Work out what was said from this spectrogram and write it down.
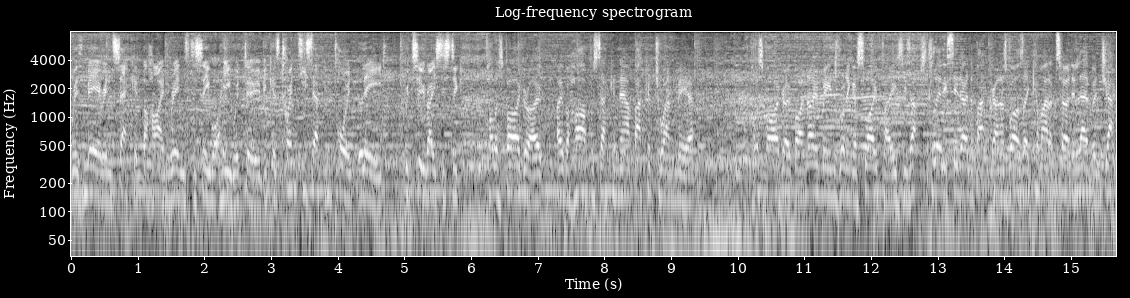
with Mir in second behind Rins to see what he would do because 27 point lead with two races to go. Pol Espargaro over half a second now, back of Joan Mir. Pol Espargaro by no means running a slow pace. He's actually clearly see there in the background as well as they come out of turn 11. Jack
